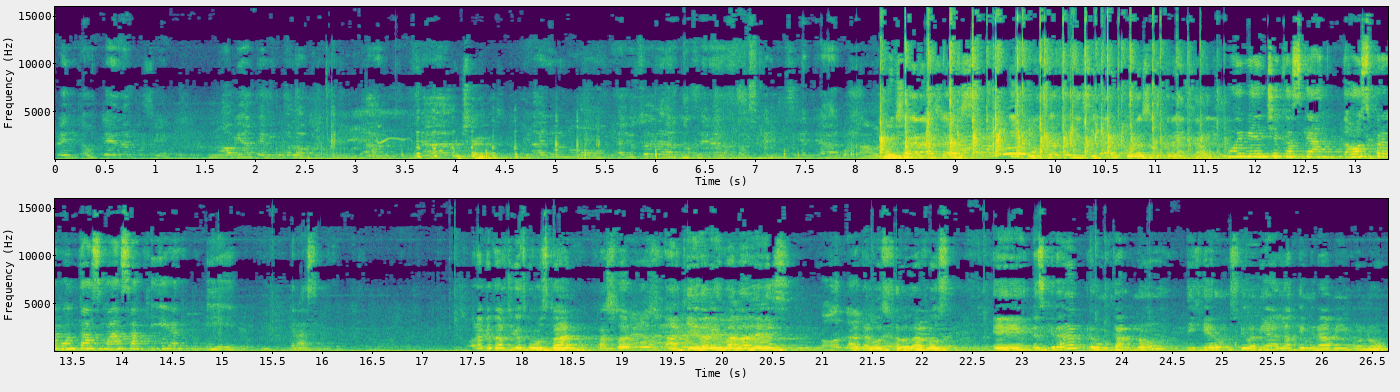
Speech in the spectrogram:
frente a ustedes porque no había tenido la oportunidad. Muchas gracias. Muchas gracias y muchas felicidades por esos 30 años. Muy bien, chicos, quedan dos preguntas más aquí y gracias. Hola, ¿qué tal chicos? ¿Cómo están? Aquí David Valadez, me gusta saludarlos. Eh, les quería preguntar, ¿no dijeron si van a ir al Latin Grammy o no?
